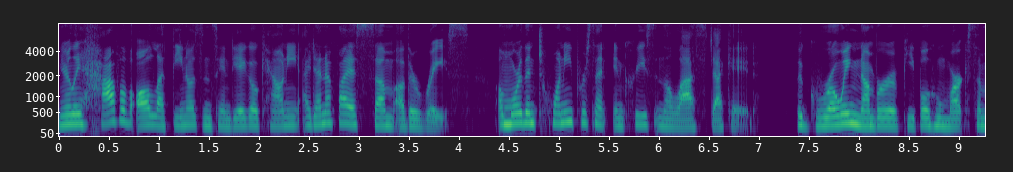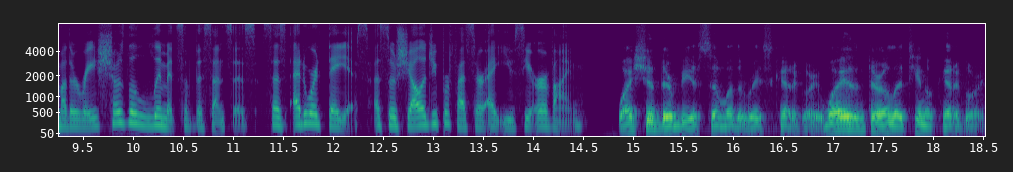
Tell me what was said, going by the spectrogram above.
Nearly half of all Latinos in San Diego County identify as some other race, a more than 20% increase in the last decade. The growing number of people who mark some other race shows the limits of the census, says Edward Telles, a sociology professor at UC Irvine. Why should there be a some other race category? Why isn't there a Latino category?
